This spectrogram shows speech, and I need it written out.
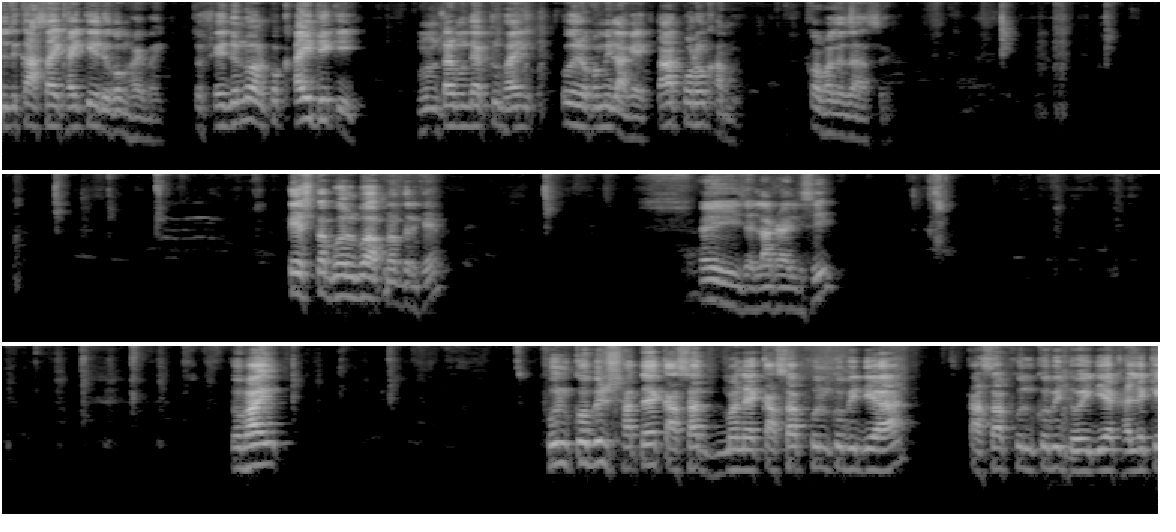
যদি কাঁচাই খাই কি এরকম হয় ভাই? তো সেই জন্য অল্প খাই ঠিকই। মনটার মধ্যে একটু ভাই ওই রকমই লাগে। তারপরেও খামু কপালে যা আছে। টেস্টটা বলব আপনাদেরকে। এই যে লাগাই দিছি। তো ভাই, ফুলকপির সাথে কাঁচা মানে কাঁচা ফুলকপি দিয়া, কাঁচা ফুলকপি দই দিয়া খাইলে কি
